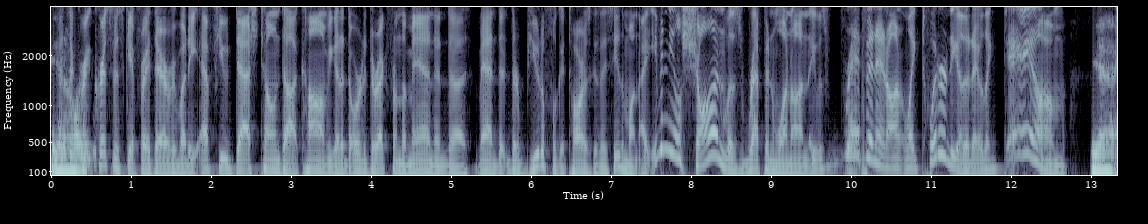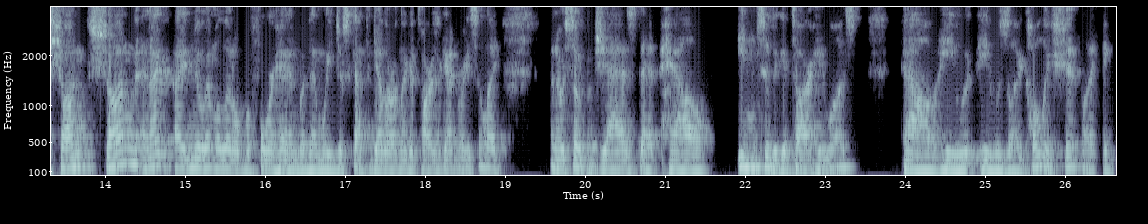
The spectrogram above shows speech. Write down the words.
That's know, a great Christmas gift right there, everybody. fu-tone.com. You got to order direct from the man, and uh, man, they're, they're, beautiful guitars because I see them on. I, even Neal Schon was repping one on. He was ripping it on like Twitter the other day. I was like, damn. Yeah, Schon, Schon, and I, I knew him a little beforehand, but then we just got together on the guitars again recently, and I was so jazzed at how into the guitar he was. How he he was like, holy shit! Like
